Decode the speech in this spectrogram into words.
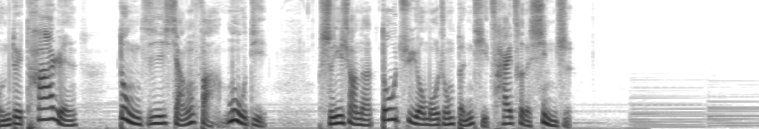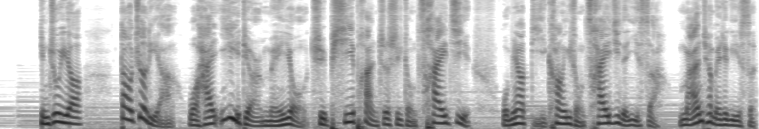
我们对他人动机、想法、目的，实际上呢，都具有某种本体猜测的性质。请注意哦，到这里啊，我还一点儿没有去批判这是一种猜忌，我们要抵抗一种猜忌的意思啊，完全没这个意思。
